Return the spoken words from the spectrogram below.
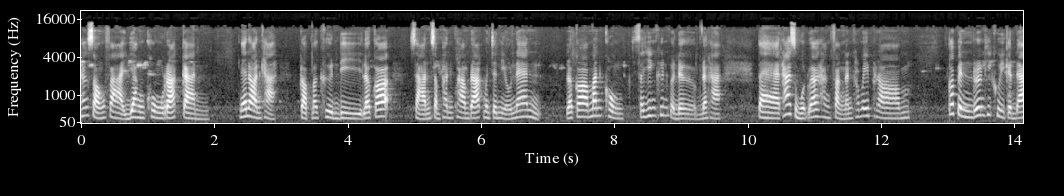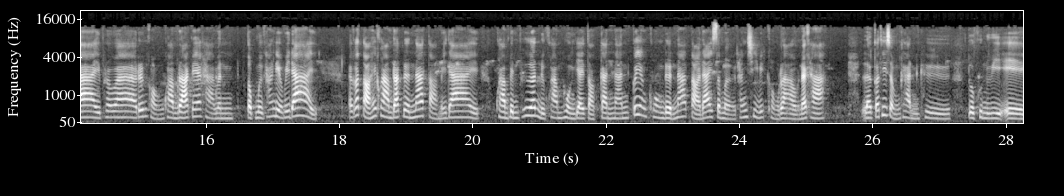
ทั้งสองฝ่ายยังคงรักกัน แน่นอนค่ะ กลับมาคืนดี แล้วก็สารสัมพันธ์ความรักมันจะเหนียวแน่น แล้วก็มั่นคงซะยิ่งขึ้นกว่าเดิมนะคะ แต่ถ้าสมมติว่าทางฝั่งนั้นเขาไม่พร้อม ก็เป็นเรื่องที่คุยกันได้ เพราะว่าเรื่องของความรักเนี่ยค่ะมันตบมือข้างเดียวไม่ได้ แล้วก็ต่อให้ความรักเดินหน้าต่อไม่ได้ ความเป็นเพื่อนหรือความห่วงใยต่อกันนั้น ก็ยังคงเดินหน้าต่อได้เสมอทั้งชีวิตของเรานะคะ แล้วก็ที่สำคัญคือตัวคุณวีเอง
